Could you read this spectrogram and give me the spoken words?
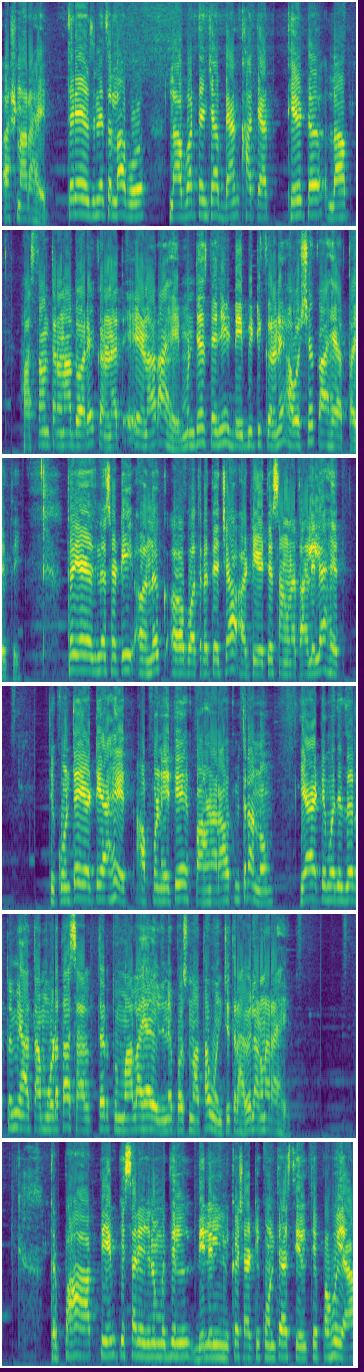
असणार आहेत. तर या योजनेचा लाभ लाभार्थ्यांच्या बँक खात्यात थेट लाभ हस्तांतरणाद्वारे करण्यात येणार आहे. म्हणजेच त्यांनी डेबिटी करणे आवश्यक आहे आता येते तर या योजनेसाठी अनेक अपात्रतेच्या अटी येथे सांगण्यात आलेल्या आहेत. ते कोणत्या अटी आहेत आपण येथे पाहणार आहोत मित्रांनो. या अटीमध्ये जर तुम्ही आता मोडत असाल तर तुम्हाला या योजनेपासून आता वंचित राहावे लागणार आहे. तर पहा पी एम किसान योजनेमधील दिलेले निकष अटी कोणत्या असतील ते पाहूया.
